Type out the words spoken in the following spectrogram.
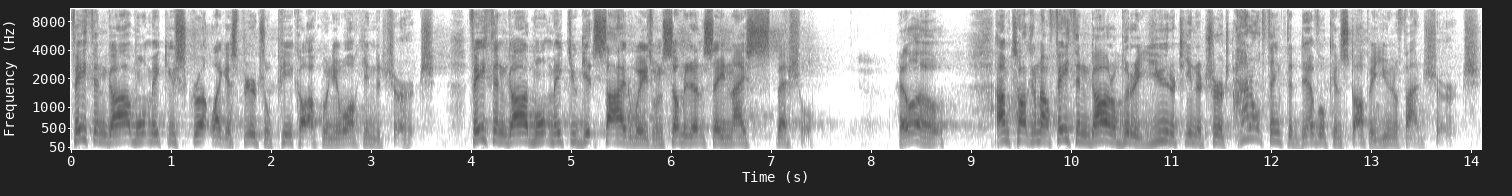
Faith in God won't make you strut like a spiritual peacock when you walk into church. Faith in God won't make you get sideways when somebody doesn't say nice special. Hello. I'm talking about faith in God will put a unity in a church. I don't think the devil can stop a unified church.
